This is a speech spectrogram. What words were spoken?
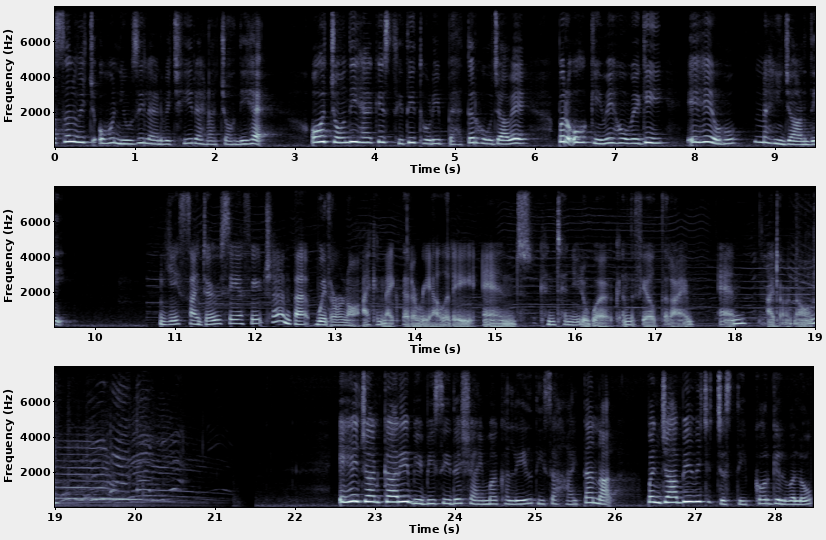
ਅਸਲ ਵਿੱਚ ਉਹ ਨਿਊਜ਼ੀਲੈਂਡ ਵਿੱਚ ਹੀ ਰਹਿਣਾ ਚਾਹੁੰਦੀ ਹੈ ਉਹ ਚਾਹੁੰਦੀ ਹੈ ਕਿ ਸਥਿਤੀ ਥੋੜੀ ਬਿਹਤਰ ਹੋ ਜਾਵੇ ਪਰ ਉਹ ਕਿਵੇਂ ਹੋਵੇਗੀ ਇਹ ਉਹ ਨਹੀਂ ਜਾਣਦੀ Yes, I do see a future, but whether or not I can make that a reality and continue to work in the field that I am, I don't know. ਇਹ ਜਾਣਕਾਰੀ BBC ਦੇ ਸ਼ਾਇਮਾ ਖਲੀਲ ਦੀ ਸਹਾਇਤਾ ਨਾਲ ਪੰਜਾਬੀ ਵਿੱਚ ਜਸਦੀਪ ਕੌਰ ਗਿੱਲ ਵੱਲੋਂ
